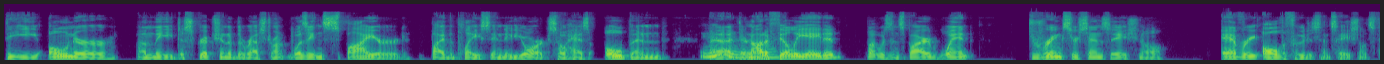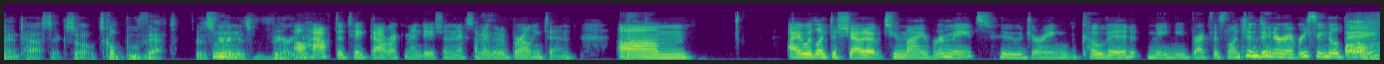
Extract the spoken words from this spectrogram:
the owner on the description of the restaurant was inspired by the place in New York. So has opened uh, they're not affiliated, but was inspired. Went. Drinks are sensational. Every all the food is sensational. It's fantastic. So it's called Buvette, but it's very Mm. it's very I'll good. have to take that recommendation the next time I go to Burlington. Yeah. Um I would like to shout out to my roommates who during COVID made me breakfast, lunch, and dinner every single day.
